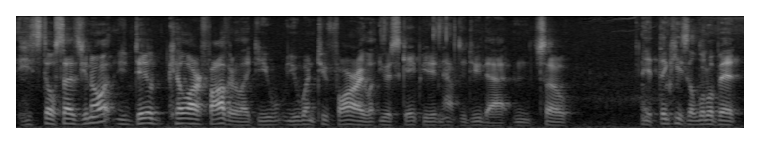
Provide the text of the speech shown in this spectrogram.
he still says, you know what, you did kill our father. Like you, you went too far. I let you escape. You didn't have to do that. And so I think he's a little bit.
